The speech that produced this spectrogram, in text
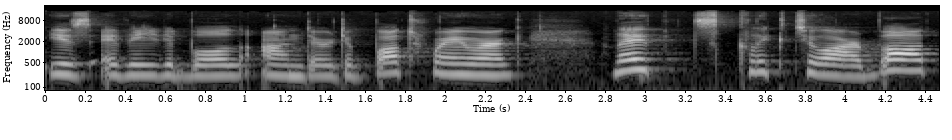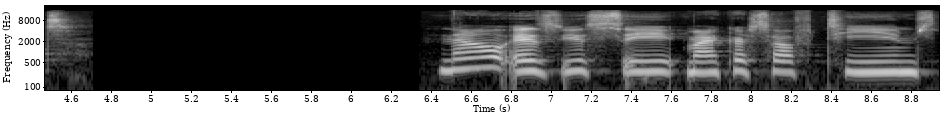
is available under the bot framework. Let's click to our bot. Now, as you see, Microsoft Teams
